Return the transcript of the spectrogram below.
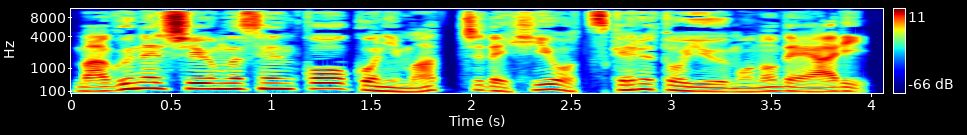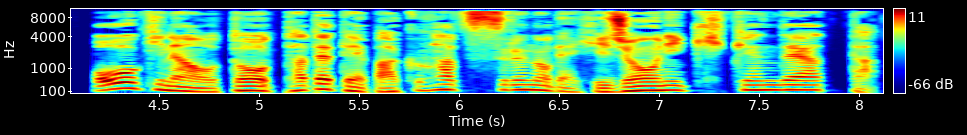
マグネシウム線鉱庫にマッチで火をつけるというものであり、大きな音を立てて爆発するので非常に危険であった。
